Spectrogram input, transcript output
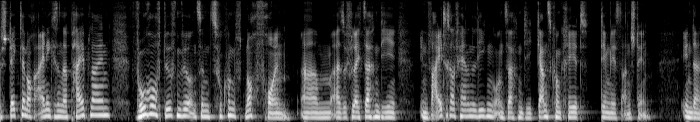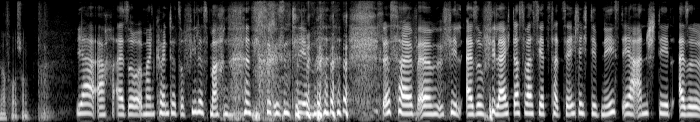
steckt ja noch einiges in der Pipeline. Worauf dürfen wir uns in Zukunft noch freuen? Ähm, also vielleicht Sachen, die in weiterer Ferne liegen und Sachen, die ganz konkret demnächst anstehen in deiner Forschung? Ja, ach, also man könnte so vieles machen zu diesen Themen. Deshalb, ähm, viel, also vielleicht das, was jetzt tatsächlich demnächst eher ansteht, also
